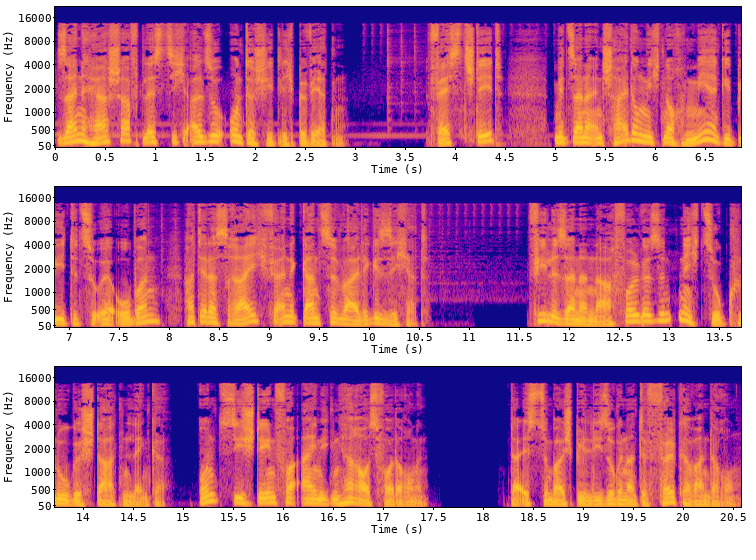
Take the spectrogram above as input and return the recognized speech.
Seine Herrschaft lässt sich also unterschiedlich bewerten. Fest steht, mit seiner Entscheidung nicht noch mehr Gebiete zu erobern, hat er das Reich für eine ganze Weile gesichert. Viele seiner Nachfolger sind nicht so kluge Staatenlenker und sie stehen vor einigen Herausforderungen. Da ist zum Beispiel die sogenannte Völkerwanderung.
